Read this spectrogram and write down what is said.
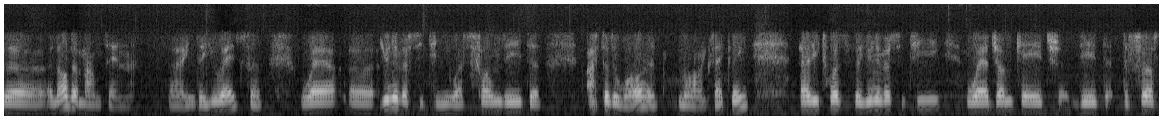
uh, another mountain uh, in the U.S., uh, where a university was founded uh, after the war, more exactly. And it was the university where John Cage did the first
